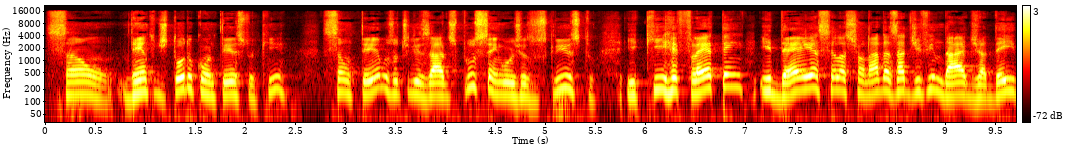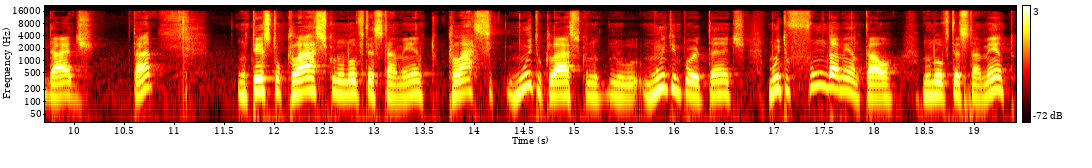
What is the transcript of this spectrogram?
são, dentro de todo o contexto aqui, são termos utilizados para o Senhor Jesus Cristo e que refletem ideias relacionadas à divindade, à deidade. Tá? um texto clássico no Novo Testamento, clássico, muito clássico, no, no, muito importante, muito fundamental no Novo Testamento,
